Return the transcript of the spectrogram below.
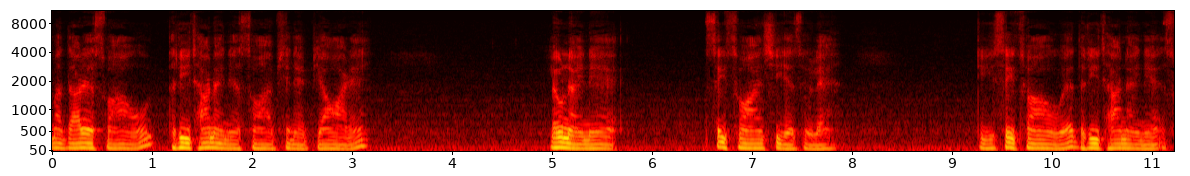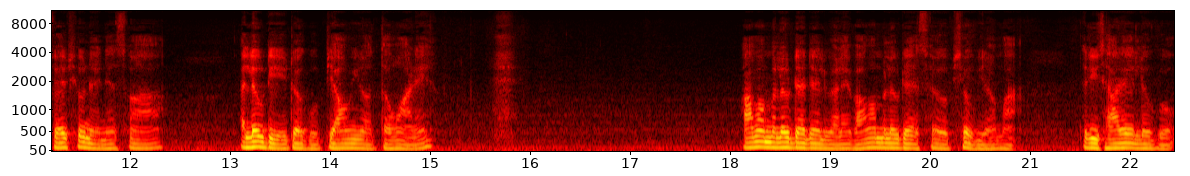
မှတ်သားတဲ့စွမ်းကိုသတိထားနိုင်တဲ့စွမ်းအဖြစ်နဲ့ပြောင်းရတယ်လုံနိုင်တဲ့ စိတ်ဆွမ်းရှိရဆိုလဲဒီစိတ်ဆွမ်းကိုပဲသတိထားနိုင်တဲ့အစွဲဖြုတ်နိုင်တဲ့ဆွမ်းအလုပ်တွေအတွက်ကိုပြောင်းပြီးတော့သုံးရတယ်ဘာမှမလုပ်တတ်တဲ့လူကလည်းဘာမှမလုပ်တဲ့အစွဲကိုဖြုတ်ပြီးတော့မှသတိထားတဲ့အလုပ်ကို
